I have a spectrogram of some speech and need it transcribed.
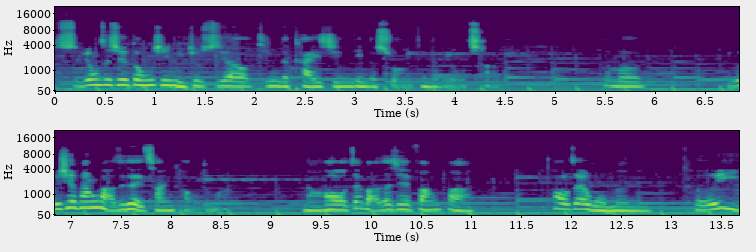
使用这些东西，你就是要听得开心、听得爽、听得流畅。那么有一些方法是可以参考的嘛。然后再把这些方法套在我们可以，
